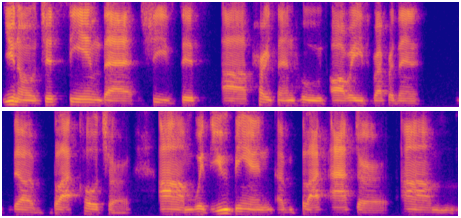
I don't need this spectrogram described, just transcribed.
you know just seeing that she's this uh, person who's always represent the black culture. Um, with you being a black actor, um,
